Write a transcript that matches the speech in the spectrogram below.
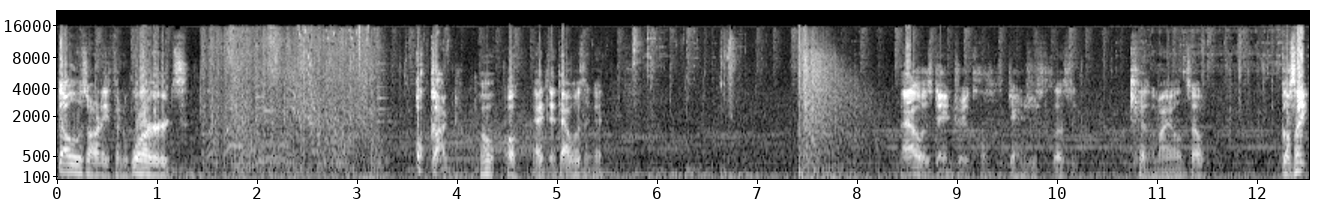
Those aren't even words. Oh god. Oh, oh, that, that wasn't good. That was dangerous, dangerous close to killing my own self. Go sleep!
